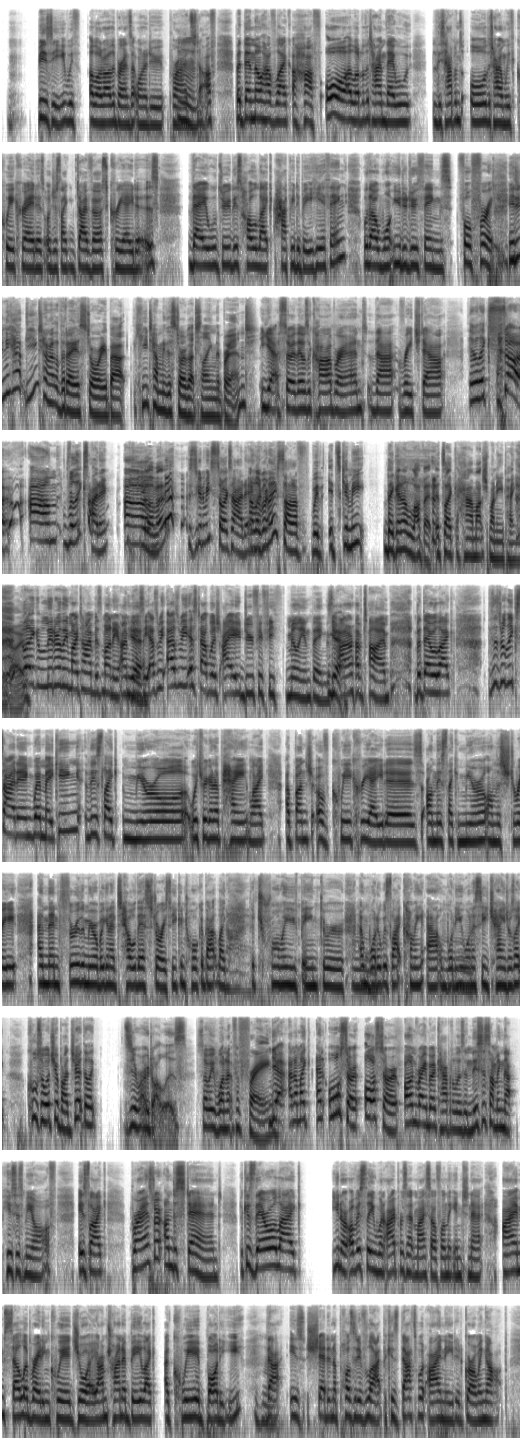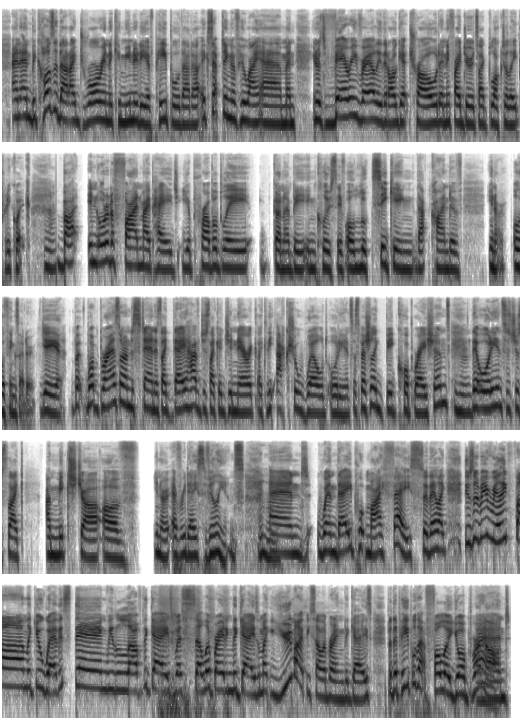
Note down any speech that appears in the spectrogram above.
busy with a lot of other brands that want to do pride Hmm. stuff, but then they'll have like a huff, or a lot of the time they will. This happens all the time with queer creators or just like diverse creators. They will do this whole like happy to be here thing where they'll want you to do things for free. Yeah, didn't you have? Didn't you tell me the other day a story about? Can you tell me the story about telling the brand? Yeah, so there was a car brand that reached out. They were like, "So, um, really exciting. Um, love it. This is gonna be so exciting." I love when they start off with, "It's gonna be." They're gonna love it. It's like how much money you paying me though. like literally, my time is money. I'm Yeah. busy. As we as we establish, I do 50 million things. Yeah. I don't have time. But they were like, "This is really exciting. We're making this like mural, which we're gonna paint like a bunch of queer creators on this like mural on the street, and then through the mural, we're gonna tell their story. So you can talk about like the trauma you've been through and what it mm. was like coming out, and what do you mm. want to see change." I was like, "Cool. So what's your budget?" They're like. Zero dollars. so we want it for free. Yeah, and I'm like, and also, also on rainbow capitalism, this is something that pisses me off. Is like brands don't understand because they're all like, you know, obviously when I present myself on the internet, I'm celebrating queer joy. I'm trying to be like a queer body mm-hmm. that is shed in a positive light because that's what I needed growing up. And and because of that, I draw in a community of people that are accepting of who I am. And you know, it's very rarely that I'll get trolled. And if I do, it's like block delete pretty quick. Mm. But in order to find my page, you're probably gonna be inclusive or look seeking that kind of, you know, all the things I do. yeah, yeah. But what brands don't understand is like they have just like a generic, like the actual world audience, especially like big corporations. Mm-hmm. Their audience is just like a mixture of, you know, everyday civilians. Mm-hmm. And when they put my face, so they're like, this would be really fun. Like, you'll wear this thing. We love the gays. We're celebrating the gays. I'm like, you might be celebrating the gays, but the people that follow your brand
